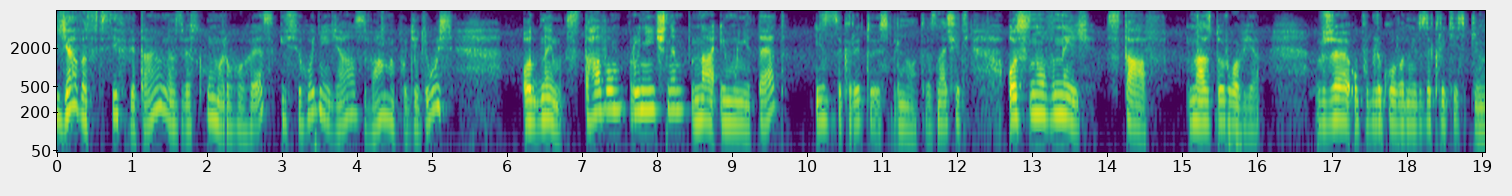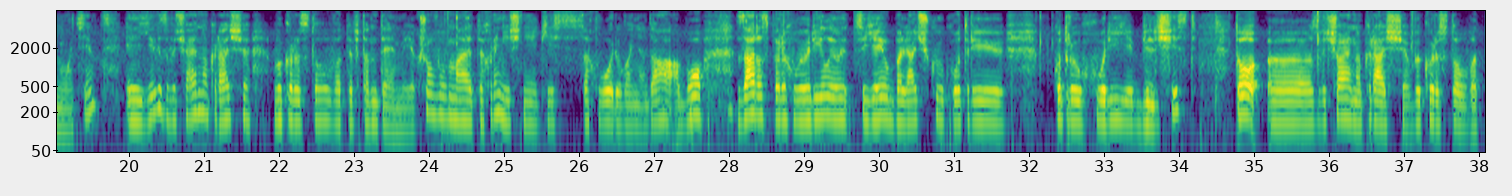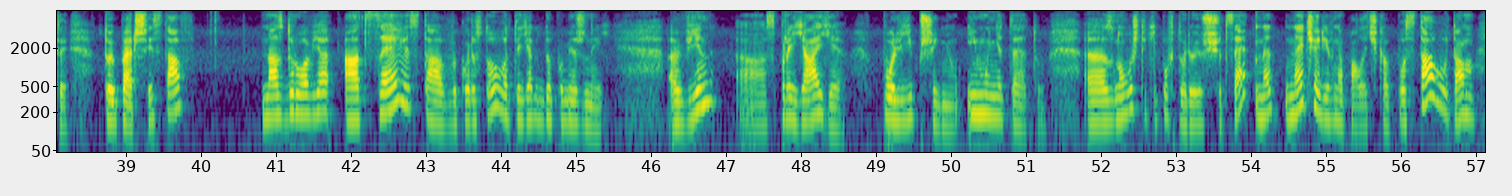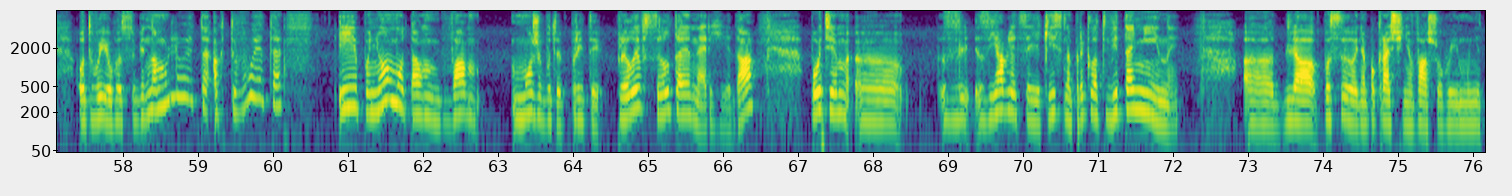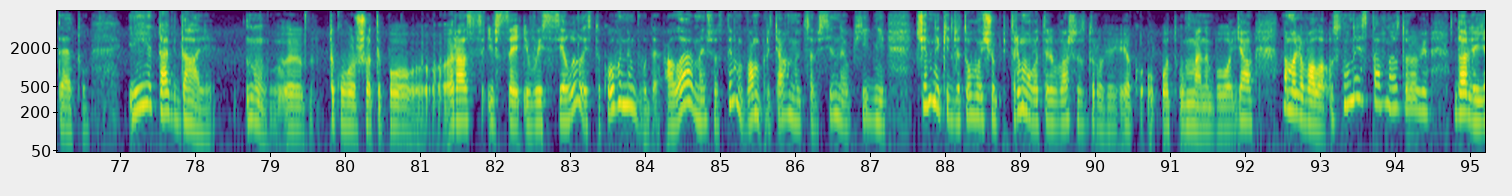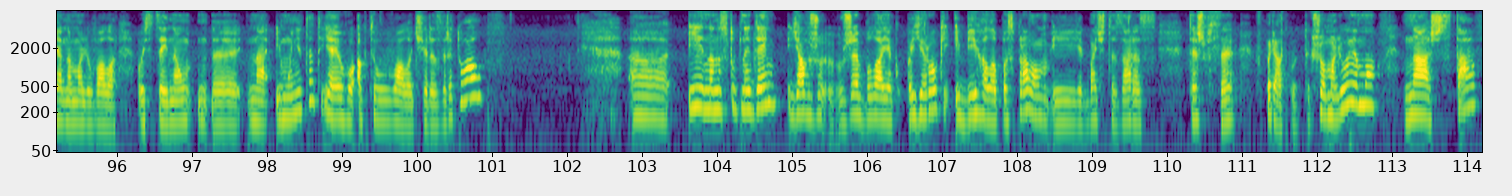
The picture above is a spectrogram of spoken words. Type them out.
Я вас всіх вітаю на зв'язку Марго Гес, і сьогодні я з вами поділюсь одним ставом рунічним на імунітет із закритої спільноти. Значить, основний став на здоров'я вже опублікований в закритій спільноті, і їх, звичайно, краще використовувати в тандемі. Якщо ви маєте хронічні якісь захворювання, да, або зараз перехворіли цією болячкою, котрі, котрою хворіє більшість, то, е, звичайно, краще використовувати той перший став на здоров'я, а цей став використовувати як допоміжний. Він сприяє поліпшенню імунітету. Е, Знову ж таки повторюю, що це не, не чарівна паличка. Поставу там, от ви його собі намалюєте, активуєте, і по ньому там вам може бути прийти прилив сил та енергії. Да? Потім е, з'являться якісь, наприклад, вітаміни для посилення, покращення вашого імунітету і так далі. Ну, е, такого, що, типу, раз і все, і ви зцілились, такого не буде. Але менше з тим вам притягнуться всі необхідні чинники для того, щоб підтримувати ваше здоров'я. Як от у мене було, я намалювала основний став на здоров'я. Далі я намалювала ось цей на, е, на імунітет. Я його активувала через ритуал. Е, і на наступний день я вже, була як огірок і бігала по справам. І як бачите, зараз теж все в порядку. Так що малюємо наш став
